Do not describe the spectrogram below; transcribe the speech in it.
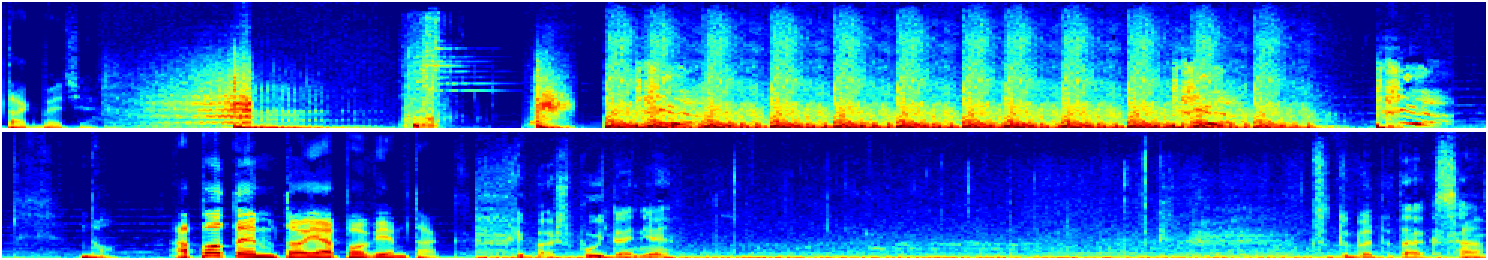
tak będzie. No. A potem to ja powiem tak. Chyba już pójdę, nie? Co tu będę tak sam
